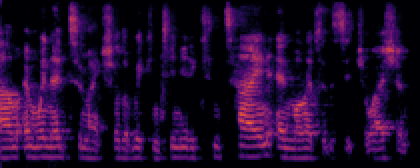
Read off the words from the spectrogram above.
um, and we need to make sure that we continue to contain and monitor the situation.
